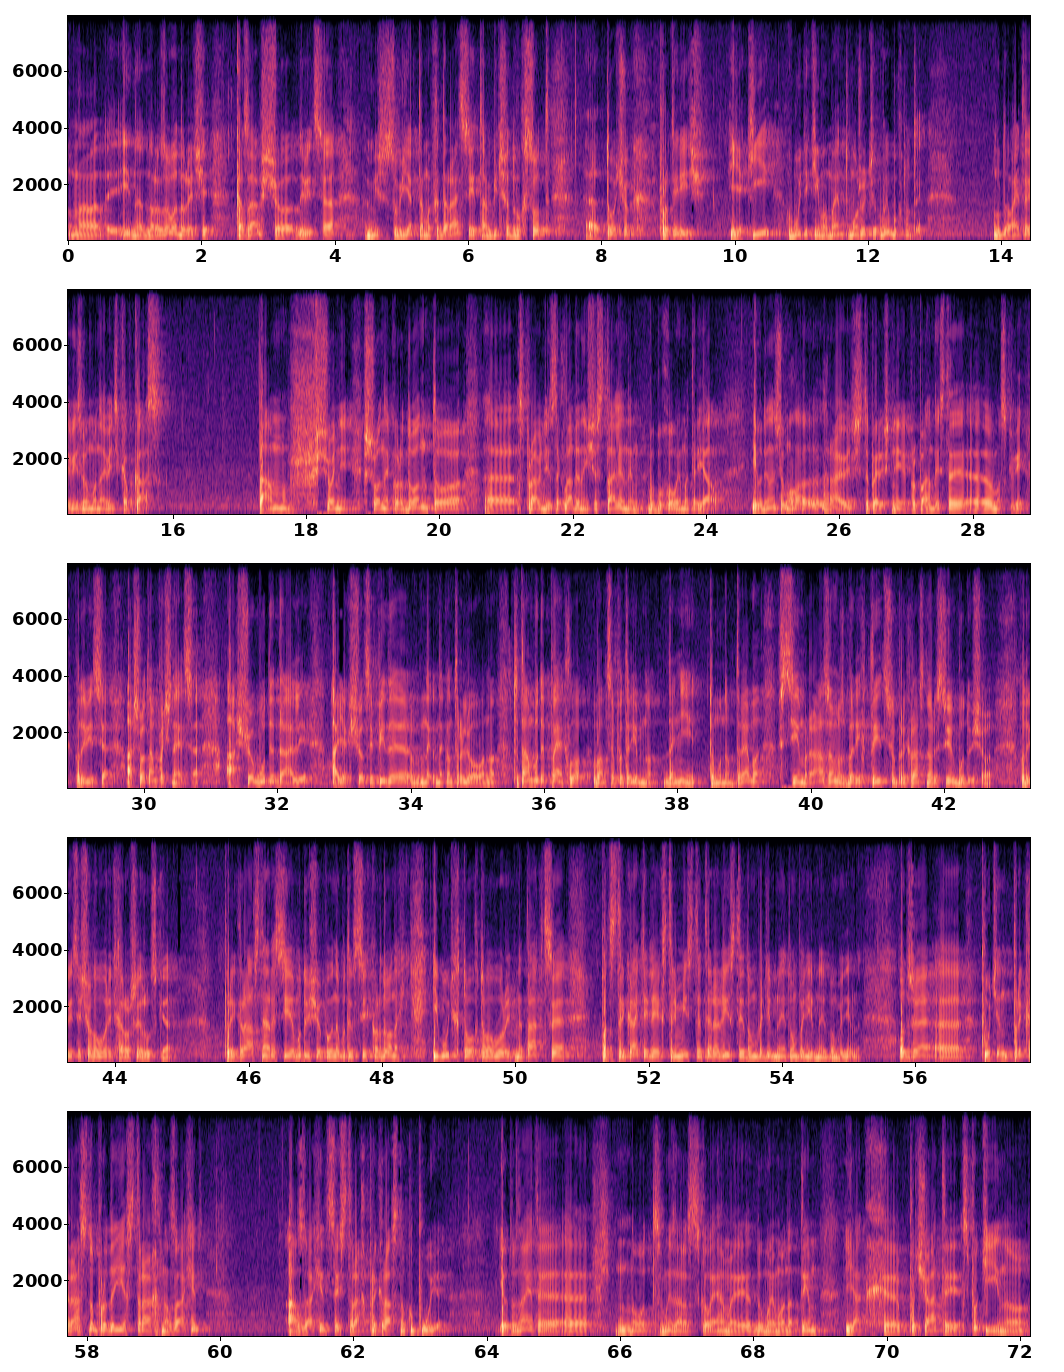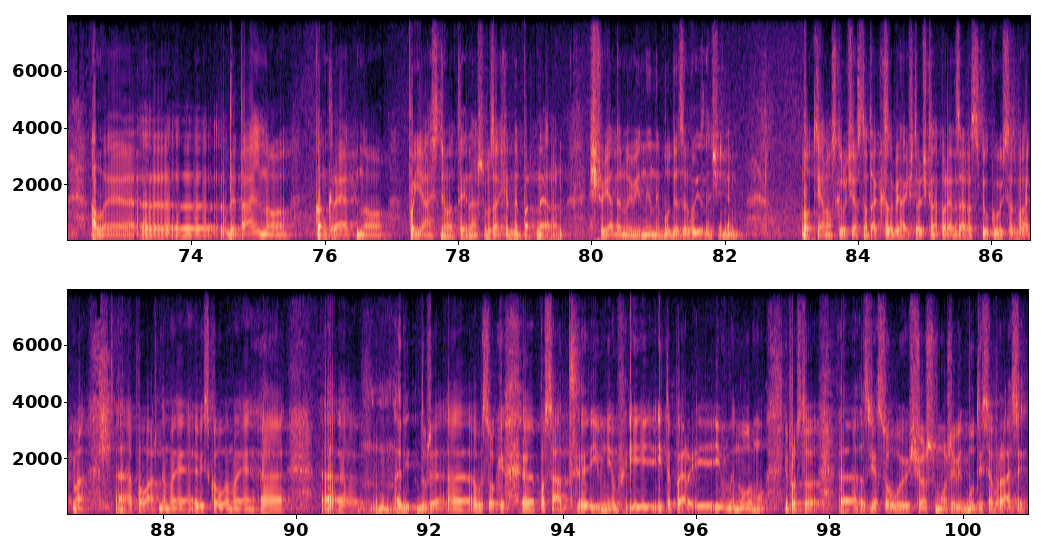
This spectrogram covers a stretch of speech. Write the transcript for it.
і неодноразово, до речі, казав, що дивіться, між суб'єктами федерації там більше 200 е, точок протиріч, які в будь-який момент можуть вибухнути. Ну, давайте візьмемо навіть Кавказ. Там що не, що не кордон, то е, справді закладений ще Сталіним вибуховий матеріал. І вони на цьому е, грають теперішні пропагандисти е, в Москві. Подивіться, а що там почнеться? А що буде далі? А якщо це піде не- неконтрольовано, то там буде пекло. Вам це потрібно? Да ні. Тому нам треба всім разом зберегти цю прекрасну Росію будущого. Подивіться, що говорить хороший русський. Прекрасна Росія будущого повинна бути в цих кордонах, і будь-хто, хто говорить не так, це подстрікателі, екстремісти, терористи і тому подібне, і тому подібне, і тому подібне. Отже, е, Путін прекрасно продає страх на Захід, а Захід цей страх прекрасно купує. І от ви знаєте, е, ну от ми зараз з колегами думаємо над тим, як е, почати спокійно, але е, детально, конкретно пояснювати нашим західним партнерам, що ядерної війни не буде за визначенням. Ну, от я вам скажу чесно, так забігаючи трошки наперед, зараз спілкуюся з багатьма е, поважними військовими е, е, дуже е, високих е, посад, рівнів і, і тепер, і, і в минулому, і просто е, з'ясовую, що ж може відбутися в разі.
